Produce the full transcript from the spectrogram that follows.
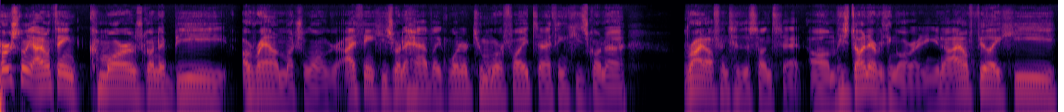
personally, I don't think Kamaru is going to be around much longer. I think he's going to have like one or two more fights, and I think he's going to ride off into the sunset. Um, he's done everything already. You know, I don't feel like he,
